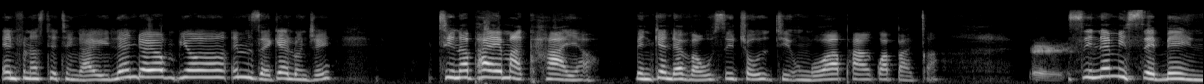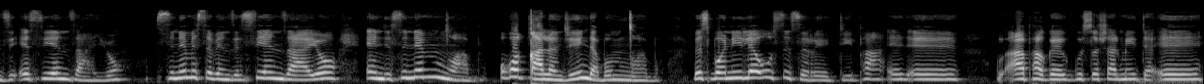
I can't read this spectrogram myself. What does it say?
endifuna sithethe ngayo yile nto imzekelo nje thina phaa emakhaya bendike ndeva usitsho uthi ungowapha kwabhaca. Eh. Sinemisebenzi esiyenzayo sinemisebenzi esiyenzayo and sinemngcwabo. Okokuqala nje indaba omngcwabo besibonile usisi ready pha apha ke ku-social media eh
